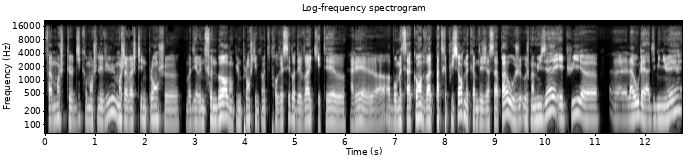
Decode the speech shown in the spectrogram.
enfin moi je te dis comment je l'ai vu. Moi j'avais acheté une planche, on va dire une funboard, donc une planche qui me permettait de progresser dans des vagues qui étaient, allez, à bon mètre 50, vagues pas très puissantes, mais comme déjà sympa, où je m'amusais. Et puis la houle a diminué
